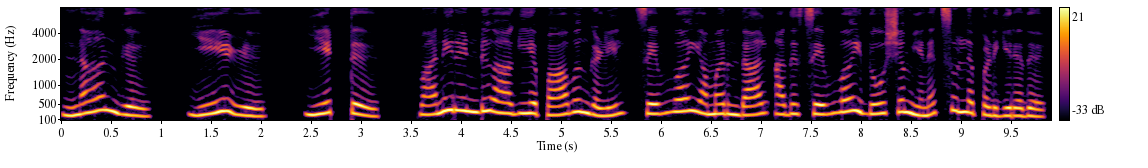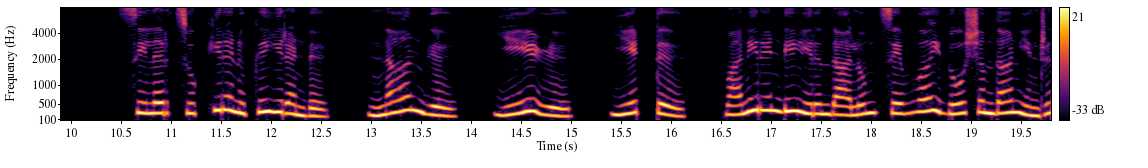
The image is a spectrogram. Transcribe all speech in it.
நான்கு ஏழு எட்டு பனிரெண்டு ஆகிய பாவங்களில் செவ்வாய் அமர்ந்தால் அது செவ்வாய் தோஷம் எனச் சொல்லப்படுகிறது. சிலர் சுக்கிரனுக்கு இரண்டு நான்கு ஏழு எட்டு பனிரெண்டில் இருந்தாலும் செவ்வாய் தோஷம்தான் என்று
